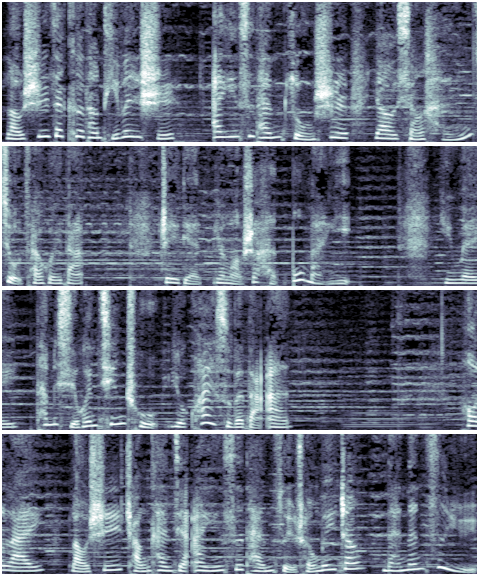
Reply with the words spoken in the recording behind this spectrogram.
老师在课堂提问时，爱因斯坦总是要想很久才回答，这一点让老师很不满意，因为他们喜欢清楚又快速的答案。后来，老师常看见爱因斯坦嘴唇微张，喃喃自语。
